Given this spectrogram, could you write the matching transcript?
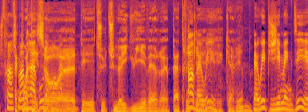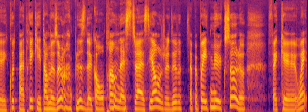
franchement, toi, bravo d'avoir euh, tu, tu l'as aiguillé vers Patrick Ah, ben et oui. Karine? Ben oui, puis j'y ai même dit, euh, écoute, Patrick est en mesure en plus de comprendre la situation. Je veux dire, ça peut pas être mieux que ça, là. Fait que, ouais,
